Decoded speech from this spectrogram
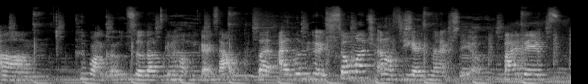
um, coupon code, so that's to help you guys out. But I love you guys so much, and I'll see you guys in my next video. Bye, babes.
